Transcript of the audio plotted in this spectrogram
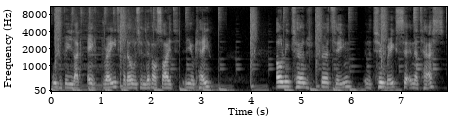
which would be like eighth grade for those who live outside the UK only turned 13 in the two weeks sitting the test,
